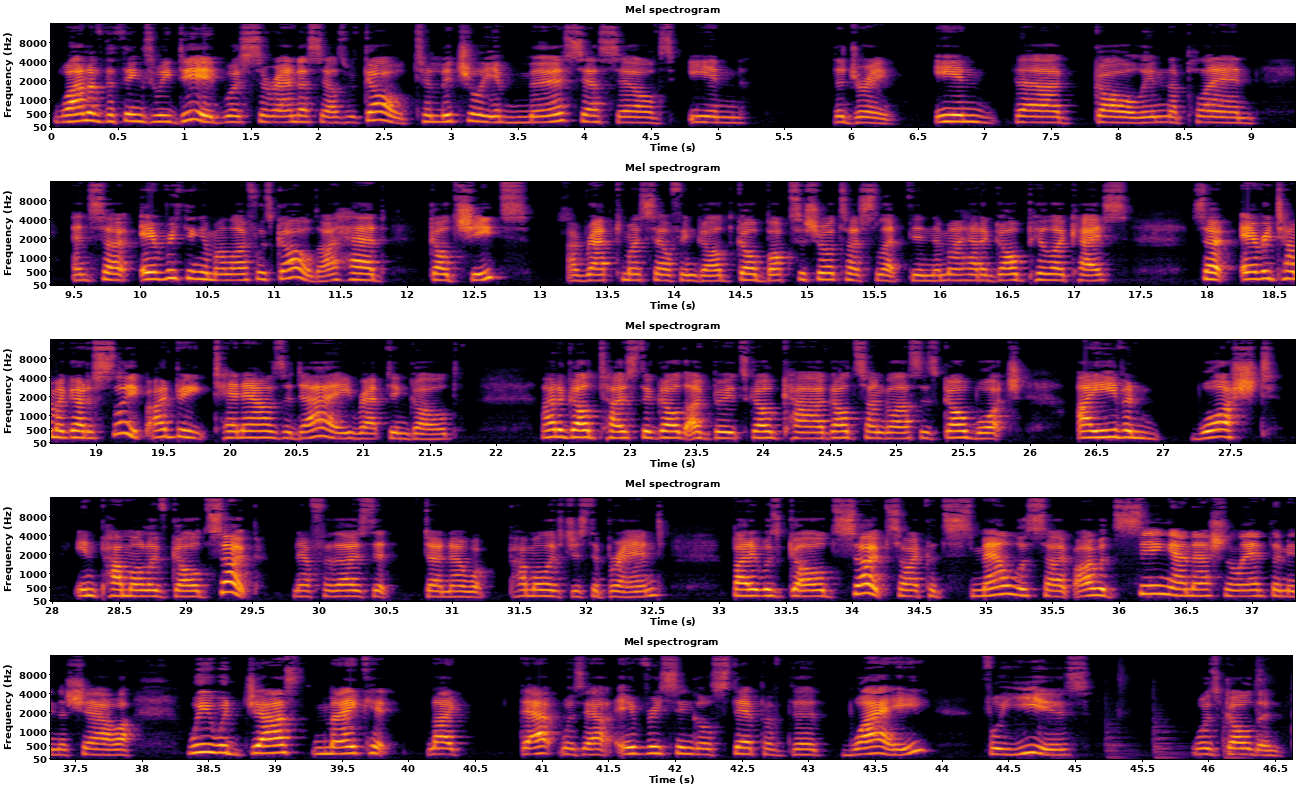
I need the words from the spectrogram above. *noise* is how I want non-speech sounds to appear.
one of the things we did was surround ourselves with gold to literally immerse ourselves in the dream, in the goal, in the plan. And so everything in my life was gold. I had gold sheets. I wrapped myself in gold, gold boxer shorts. I slept in them. I had a gold pillowcase. So every time I go to sleep, I'd be 10 hours a day wrapped in gold. I had a gold toaster, gold Ugg boots, gold car, gold sunglasses, gold watch. I even washed in Palmolive gold soap. Now, for those that don't know what Palmolive's just a brand, but it was gold soap, so I could smell the soap. I would sing our national anthem in the shower. We would just make it like that was our every single step of the way for years was golden.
